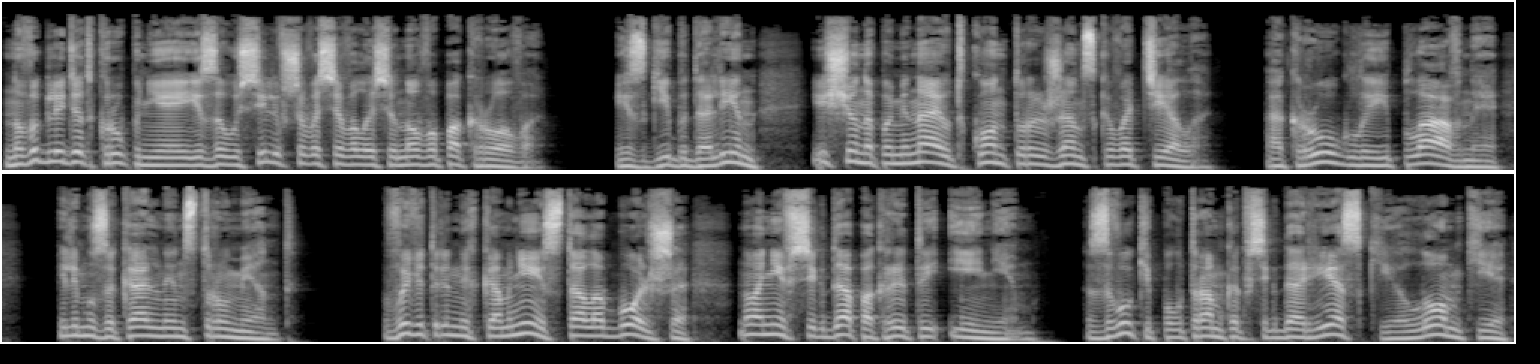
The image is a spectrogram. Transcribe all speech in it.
но выглядят крупнее из-за усилившегося волосяного покрова. Изгибы долин еще напоминают контуры женского тела, округлые и плавные, или музыкальный инструмент. Выветренных камней стало больше, но они всегда покрыты инием. Звуки по утрам, как всегда, резкие, ломкие,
